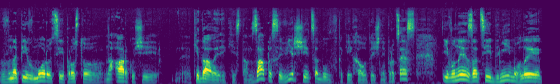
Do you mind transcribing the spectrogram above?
в напівмороці, просто на аркуші е, кидали якісь там записи, вірші. Це був такий хаотичний процес. І вони за ці дні могли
